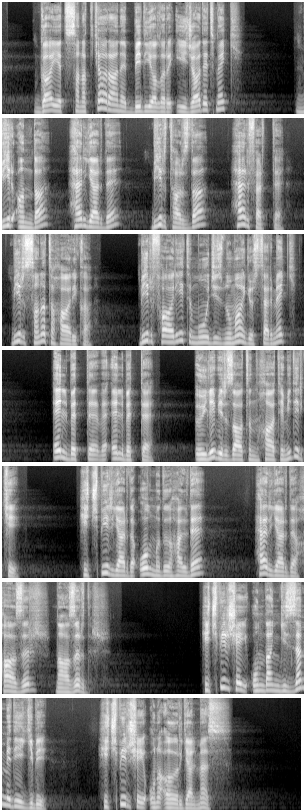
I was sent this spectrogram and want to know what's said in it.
gayet sanatkarane bediyaları icat etmek, bir anda her yerde, bir tarzda, her fertte bir sanata harika, bir faaliyeti muciznuma göstermek elbette ve elbette öyle bir zatın hatemidir ki hiçbir yerde olmadığı halde her yerde hazır, nazırdır. Hiçbir şey ondan gizlenmediği gibi hiçbir şey ona ağır gelmez.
